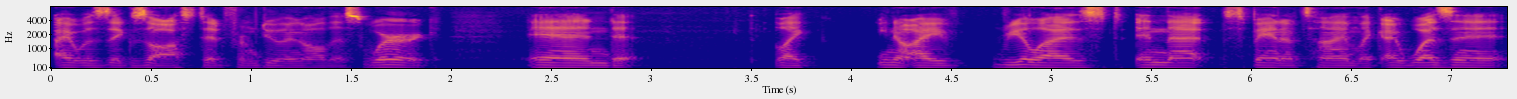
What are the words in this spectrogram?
I was exhausted from doing all this work. And like you know i realized in that span of time like i wasn't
